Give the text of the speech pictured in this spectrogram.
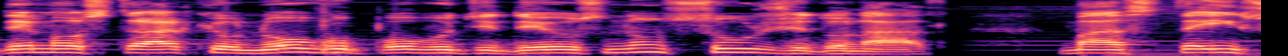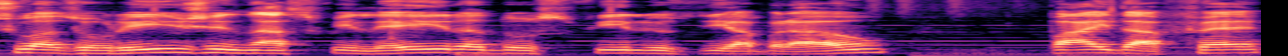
demonstrar que o novo povo de Deus não surge do nada, mas tem suas origens nas fileiras dos filhos de Abraão, pai da fé,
